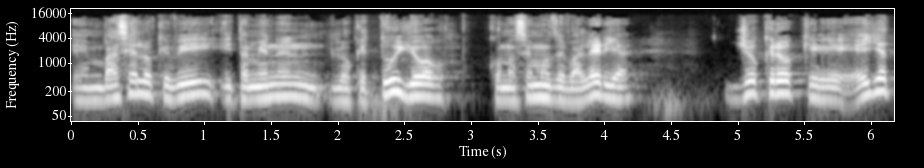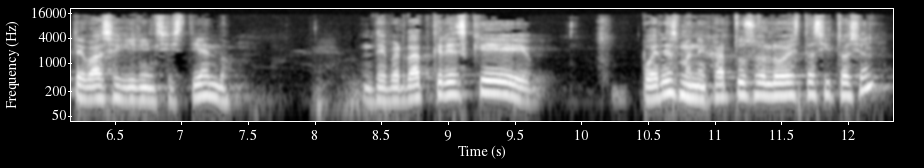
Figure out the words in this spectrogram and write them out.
en base a lo que vi y también en lo que tú y yo conocemos de Valeria, yo creo que ella te va a seguir insistiendo. ¿De verdad crees que puedes manejar tú solo esta situación?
